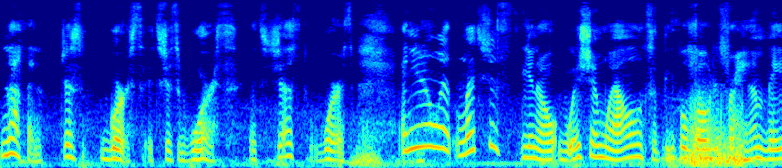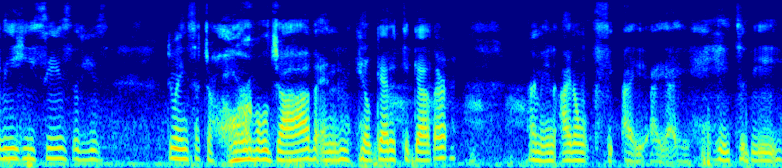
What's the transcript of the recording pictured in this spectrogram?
Nothing, just worse. It's just worse. It's just worse. And you know what? Let's just, you know, wish him well. So people voted for him. Maybe he sees that he's doing such a horrible job and he'll get it together. I mean, I don't, I, I, I hate to be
